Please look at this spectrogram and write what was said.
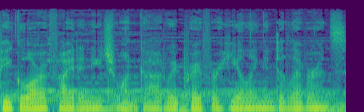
Be glorified in each one, God. We pray for healing and deliverance.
